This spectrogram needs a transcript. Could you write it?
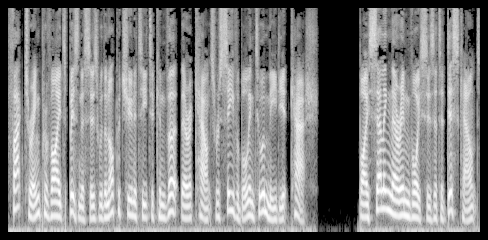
factoring provides businesses with an opportunity to convert their accounts receivable into immediate cash. By selling their invoices at a discount,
